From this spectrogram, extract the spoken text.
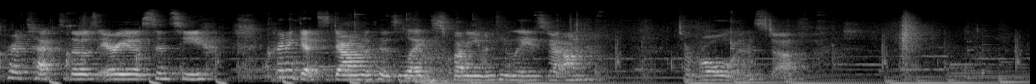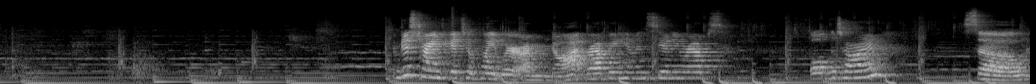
protect those areas since he kind of gets down with his legs funny when he lays down to roll and stuff. I'm just trying to get to a point where I'm not wrapping him in standing wraps all the time. So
